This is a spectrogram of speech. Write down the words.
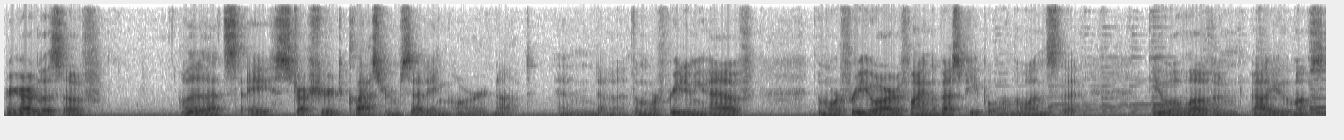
regardless of whether that's a structured classroom setting or not. And uh, the more freedom you have, the more free you are to find the best people and the ones that you will love and value the most.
